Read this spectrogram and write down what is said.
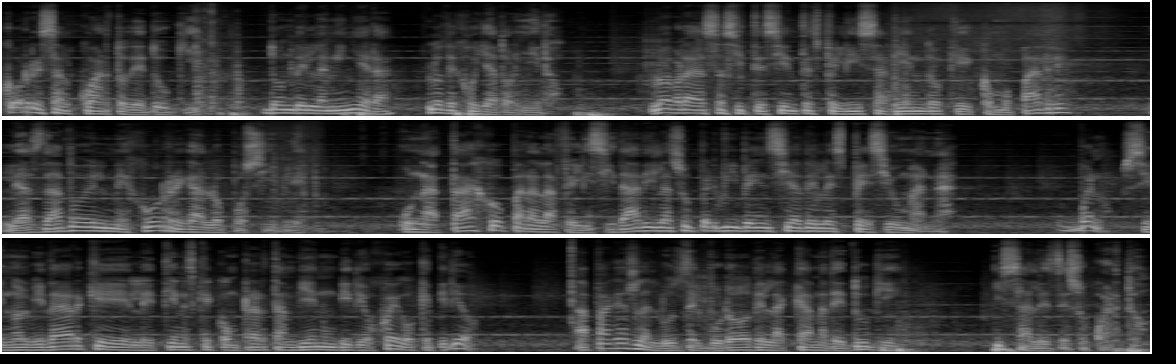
corres al cuarto de Dougie, donde la niñera lo dejó ya dormido. Lo abrazas y te sientes feliz sabiendo que, como padre, le has dado el mejor regalo posible. Un atajo para la felicidad y la supervivencia de la especie humana. Bueno, sin olvidar que le tienes que comprar también un videojuego que pidió. Apagas la luz del buró de la cama de Dougie y sales de su cuarto.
